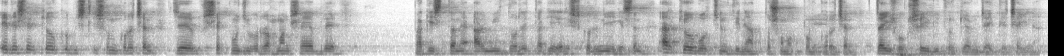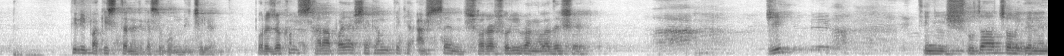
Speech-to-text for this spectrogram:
এ দেশের কেউ কেউ বিশ্লেষণ করেছেন যে শেখ মুজিবুর রহমান সাহেবরে পাকিস্তানে আর্মি ধরে তাকে অ্যারেস্ট করে নিয়ে গেছেন, আর কেউ বলছেন তিনি আত্মসমর্পণ করেছেন। যাই হোক, সেই বিতর্কে আমি যাইতে চাই না। তিনি পাকিস্তানের কাছে বন্দী ছিলেন। পরে যখন সারা পায়া সেখান থেকে আসছেন, সরাসরি বাংলাদেশে, জি, তিনি সোজা চলে গেলেন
